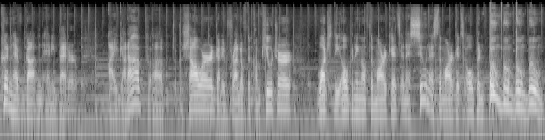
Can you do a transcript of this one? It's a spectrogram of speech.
couldn't have gotten any better. I got up, uh, took a shower, got in front of the computer, watched the opening of the markets, and as soon as the markets opened, boom, boom, boom, boom,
